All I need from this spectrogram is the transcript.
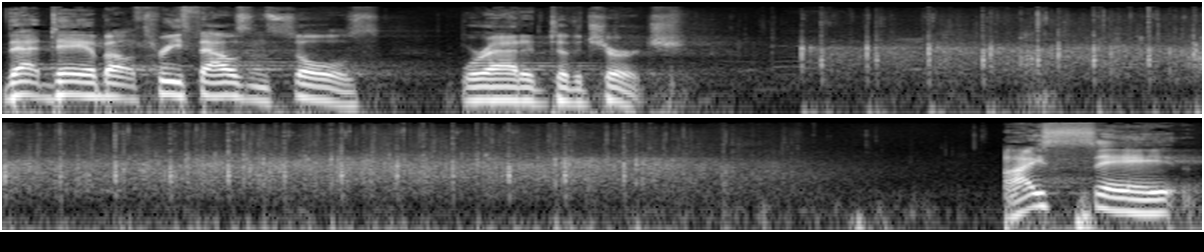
that day, about 3,000 souls were added to the church. I say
